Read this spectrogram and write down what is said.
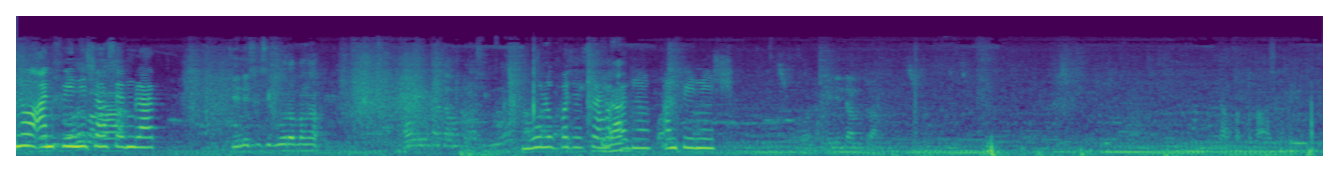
ano, unfinished and lot. Sinisi siguro mga 40 dump truck siguro. Mahulog pa siya sa ano, unfinished minimum truck. Dapat mataas ka.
